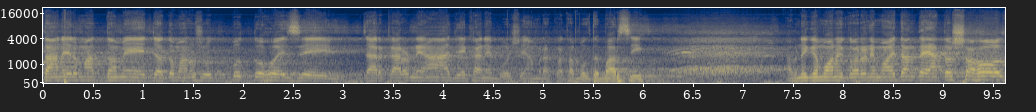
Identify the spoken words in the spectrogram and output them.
দানের মাধ্যমে যত মানুষ উদ্বুদ্ধ হয়েছে, যার কারণে আজ এখানে বসে আমরা কথা বলতে পারছি। আপনি কি মনে করেন ময়দানটা এত সহজ?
